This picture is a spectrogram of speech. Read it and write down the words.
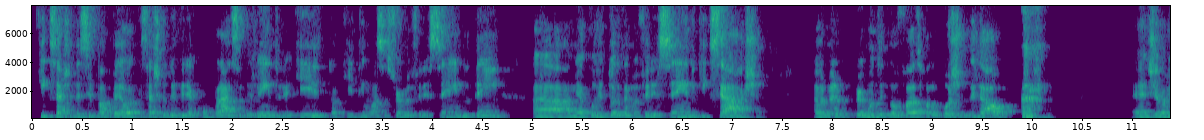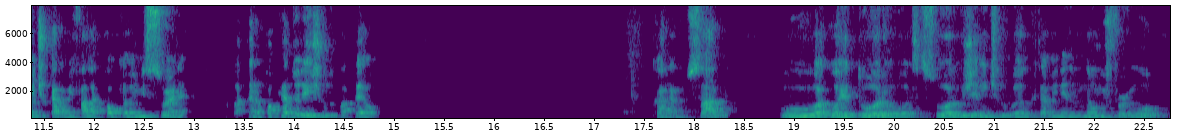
o que, que, você acha desse papel aqui? Você acha que eu deveria comprar essa debenture aqui? Estou aqui, tem um assessor me oferecendo, tem a minha corretora está me oferecendo, o que, que, você acha? A primeira pergunta que eu faço, eu falo, poxa, legal. É, geralmente o cara me fala qual que é o emissor, né? Bacana, qual que é a duration do papel? Cara não sabe. O, a corretora, o assessor, o gerente do banco que está vendendo não informou.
